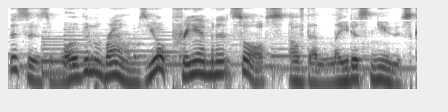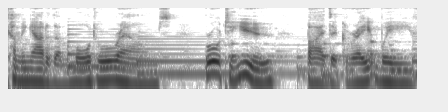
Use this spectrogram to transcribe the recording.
This is Woven Realms, your preeminent source of the latest news coming out of the mortal realms, brought to you by The Great Weave.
